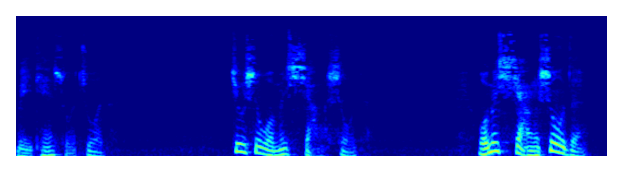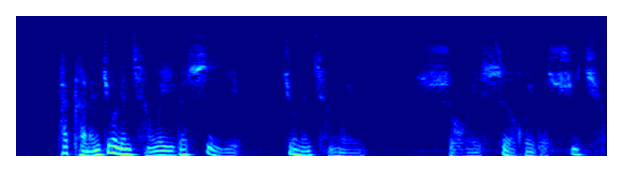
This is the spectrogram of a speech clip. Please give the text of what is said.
每天所做的，就是我们享受的。我们享受的，它可能就能成为一个事业，就能成为所谓社会的需求。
